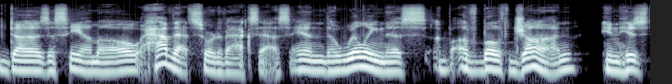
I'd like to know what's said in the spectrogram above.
does a CMO have that sort of access and the willingness of, of both John in his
